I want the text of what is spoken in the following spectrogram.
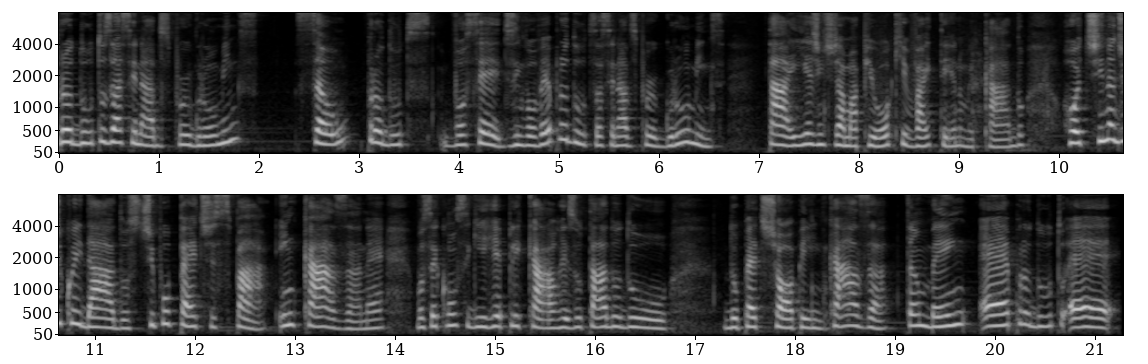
Produtos assinados por groomings são produtos. Você desenvolver produtos assinados por groomings tá aí, a gente já mapeou que vai ter no mercado. Rotina de cuidados, tipo pet spa, em casa, né? Você conseguir replicar o resultado do, do pet shop em casa também é produto, é,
